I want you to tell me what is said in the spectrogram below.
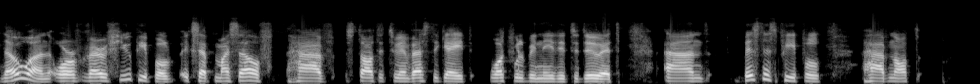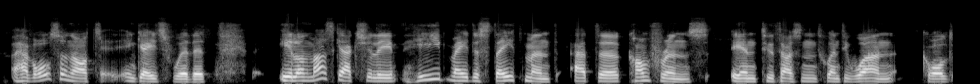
no one or very few people except myself have started to investigate what will be needed to do it. And business people have not have also not engaged with it. Elon Musk actually he made a statement at a conference in 2021 called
